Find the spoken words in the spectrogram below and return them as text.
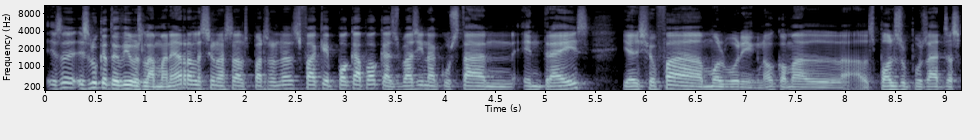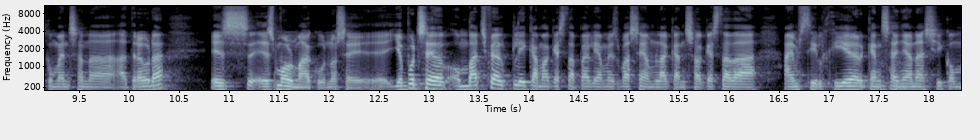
és, és el que tu dius, la manera de relacionar-se als persones fa que a poc a poc es vagin acostant entre ells i això fa molt bonic, no? Com el, els pols oposats es comencen a, a treure. És, és molt maco, no sé. Jo potser on vaig fer el clic amb aquesta pel·li a més va ser amb la cançó aquesta de I'm Still Here, que ensenyen així com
